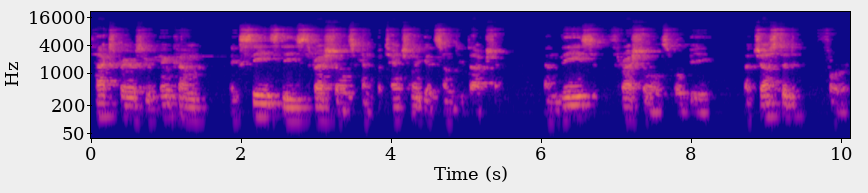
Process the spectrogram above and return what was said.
Taxpayers whose income exceeds these thresholds can potentially get some deduction, and these thresholds will be adjusted for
